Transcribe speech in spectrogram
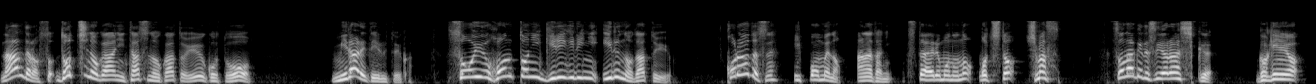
なんだろう、どっちの側に立つのかということを見られているというか、そういう本当にギリギリにいるのだという、これをですね、一本目のあなたに伝えるもののオチとします。そんなわけです。よろしく。ごきげんよう。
